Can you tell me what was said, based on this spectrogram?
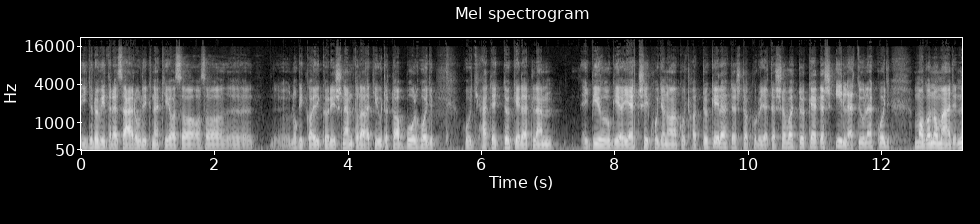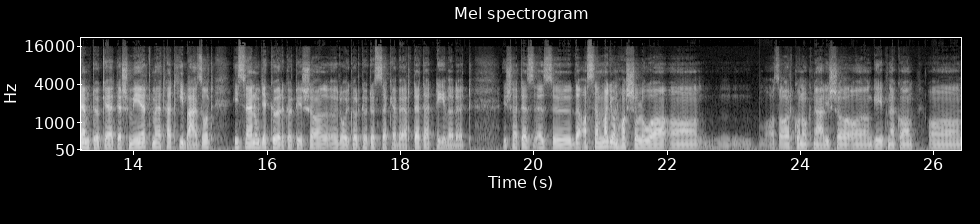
így rövidre záródik neki az a, az a logikai kör, és nem talál kiutat abból, hogy, hogy hát egy tökéletlen egy biológiai egység hogyan alkothat tökéletest, akkor ugye te se vagy tökéletes, illetőleg, hogy maga nomád nem tökéletes miért, mert hát hibázott, hiszen ugye körköt és a rojkörköt összekeverte, tehát tévedett. És hát ez, ez de azt hiszem nagyon hasonló a, a az arkonoknál is a, a gépnek a, a, a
